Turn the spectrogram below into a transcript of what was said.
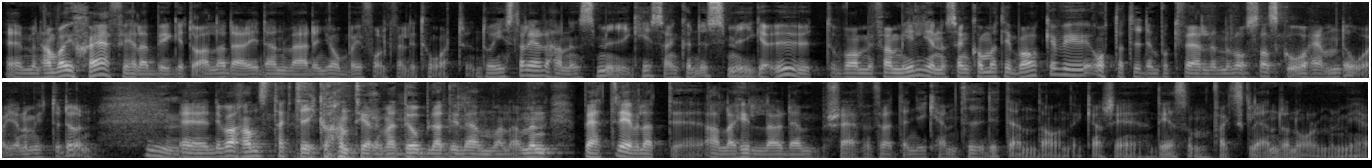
Eh, men han var ju chef för hela bygget och alla där i den världen jobbar ju folk väldigt hårt. Då installerade han en smyghiss. Han kunde smyga ut och vara med familjen och sen komma tillbaka vid åtta tiden på kvällen och låtsas gå hem då genom ytterdörren. Mm. Eh, det var hans taktik att hantera de här dubbla dilemmana. Men bättre är väl att eh, alla hyllar den chefen för att den gick hem tidigt den dagen. Det kanske är det som faktiskt skulle ändra normen mer.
